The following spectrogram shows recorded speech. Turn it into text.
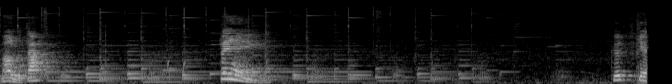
Malu, tá? Bang! Good girl.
